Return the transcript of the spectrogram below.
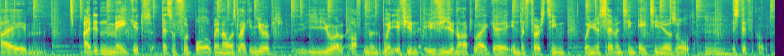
I I didn't make it as a footballer when I was like in Europe. You are often when if you if you're not like uh, in the first team when you're 17, 18 years old, it's difficult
